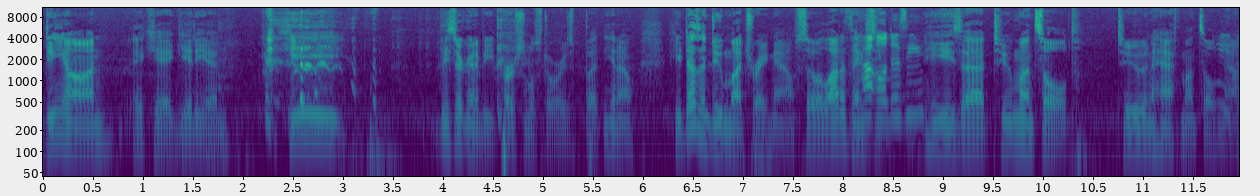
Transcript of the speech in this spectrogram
Dion, aka Gideon, he. These are going to be personal stories, but you know, he doesn't do much right now. So a lot of things. How old is he? He's uh, two months old, two and a half months old He's now.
